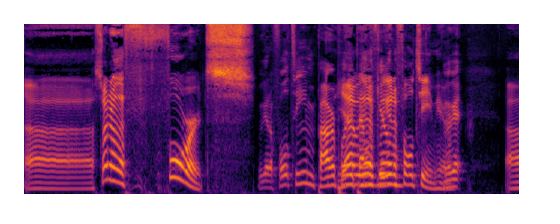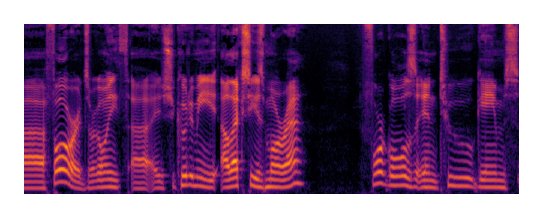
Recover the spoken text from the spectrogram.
Uh, starting on the forwards. We got a full team power play. yeah, we got, a, we got a full team here. Okay. Uh, forwards, we're going with uh, Chicoutimi Alexis Morin. Four goals in two games.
